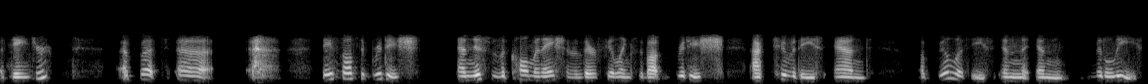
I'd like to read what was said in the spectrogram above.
a danger, uh, but uh, they thought the British, and this was a culmination of their feelings about British activities and abilities in the in Middle East,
